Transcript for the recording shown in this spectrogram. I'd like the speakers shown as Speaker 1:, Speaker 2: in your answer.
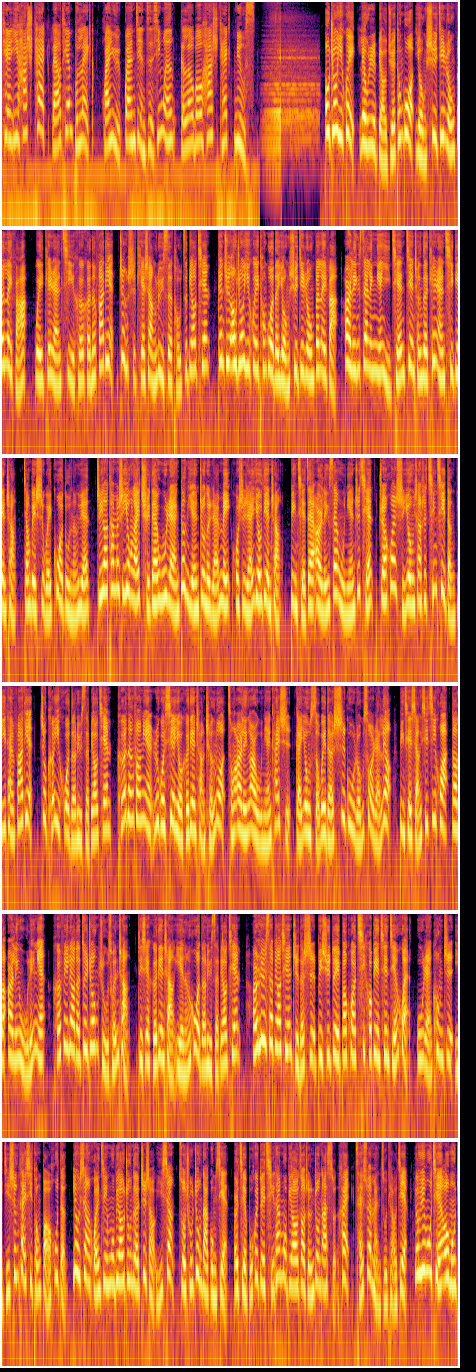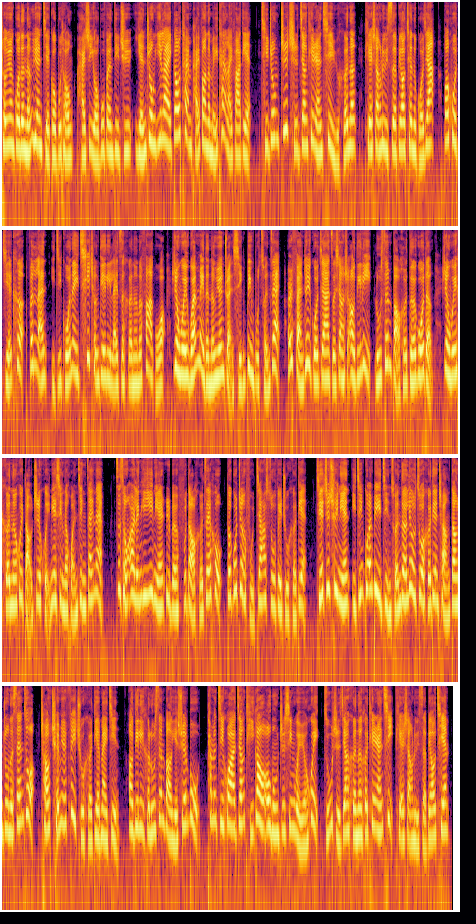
Speaker 1: 天一 hashtag 聊天不累，环宇关键字新闻 global hashtag news。
Speaker 2: 欧洲议会六日表决通过永续金融分类法，为天然气和核能发电正式贴上绿色投资标签。根据欧洲议会通过的永续金融分类法，二零三零年以前建成的天然气电厂将被视为过渡能源，只要它们是用来取代污染更严重的燃煤或是燃油电厂。并且在二零三五年之前转换使用像是氢气等低碳发电，就可以获得绿色标签。核能方面，如果现有核电厂承诺从二零二五年开始改用所谓的事故容错燃料，并且详细计划到了二零五零年核废料的最终储存厂，这些核电厂也能获得绿色标签。而绿色标签指的是必须对包括气候变迁减缓、污染控制以及生态系统保护等六项环境目标中的至少一项做出重大贡献，而且不会对其他目标造成重大损害，才算满足条件。由于目前欧盟成员国的能源结构不同，还是有部分地区严重依赖高碳排放的煤炭来发电。其中支持将天然气与核能贴上绿色标签的国家，包括捷克、芬兰以及国内七成电力来自核能的法国，认为完美的能源转型并不存在；而反对国家则像是奥地利、卢森堡和德国等，认为核能会导致毁灭性的环境灾难。自从二零一一年日本福岛核灾后，德国政府加速废除核电，截至去年已经关闭仅存的六座核电厂当中的三座，朝全面废除核电迈进。奥地利和卢森堡也宣布，他们计划将提告欧盟执行委员会，阻止将核能和天然气贴上绿色标签。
